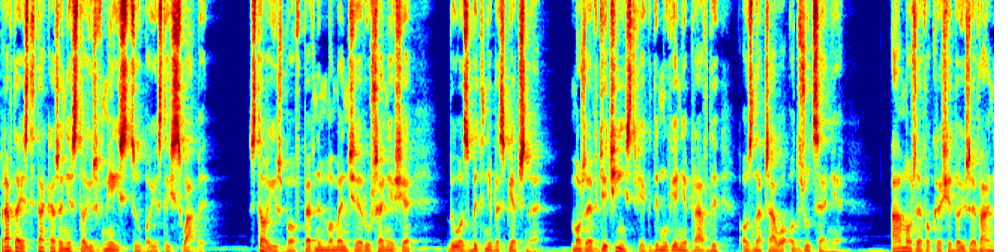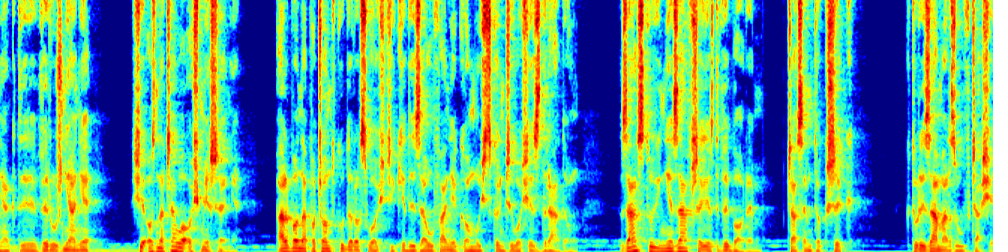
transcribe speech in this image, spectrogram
Prawda jest taka, że nie stoisz w miejscu, bo jesteś słaby. Stoisz, bo w pewnym momencie ruszenie się było zbyt niebezpieczne. Może w dzieciństwie, gdy mówienie prawdy oznaczało odrzucenie, a może w okresie dojrzewania, gdy wyróżnianie się oznaczało ośmieszenie, albo na początku dorosłości, kiedy zaufanie komuś skończyło się zdradą. Zastój nie zawsze jest wyborem, czasem to krzyk, który zamarzł w czasie.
